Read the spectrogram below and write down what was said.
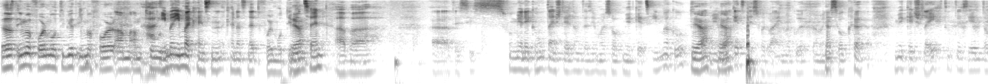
Das heißt, immer voll motiviert, immer voll am, am Tun. immer, immer können sie nicht voll motiviert ja. sein, aber äh, das ist von mir eine Grundeinstellung, dass ich mal sage, mir geht es immer gut. Ja, mir, ja. geht es deshalb auch immer gut. Wenn man ja. nicht sagt, mir geht es schlecht und das jeden Tag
